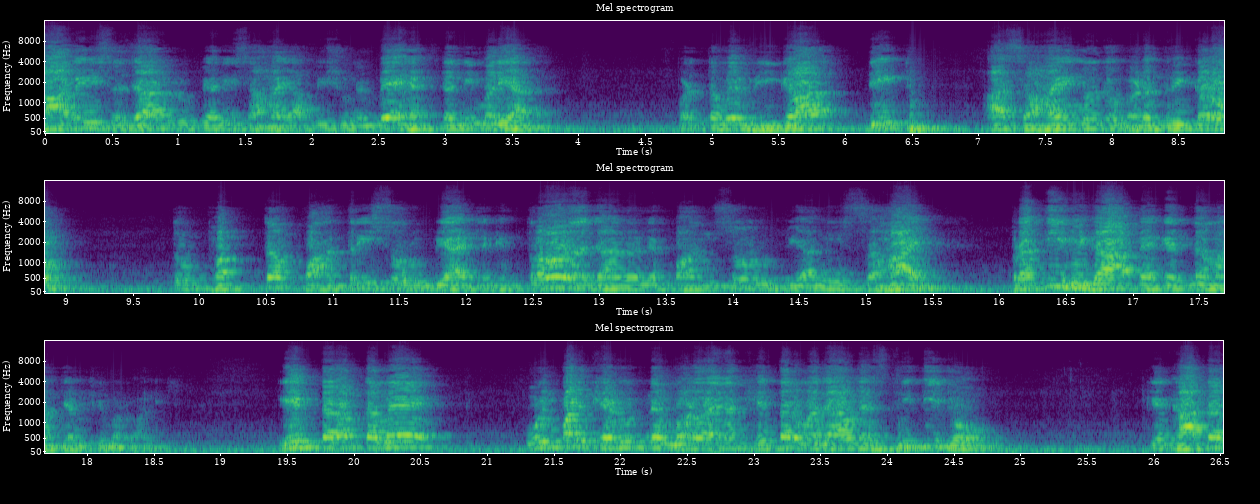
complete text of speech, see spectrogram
બાવીસ હજાર રૂપિયાની સહાય આપીશું ને બે હેક્ટરની મર્યાદા. પણ તમે વીઘા દીઠ આ સહાયનો જો ગણતરી કરો, તો ફક્ત પાંત્રીસો રૂપિયા એટલે કે ત્રણ હજાર અને પાંચસો રૂપિયાની સહાય પ્રતિ વીઘા પેકેજના માધ્યમથી મળવાની છે. એક તરફ તમે કોઈ પણ ખેડૂતને મળો, એના ખેતરમાં જાઓ ને સ્થિતિ જો કે ખાતર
